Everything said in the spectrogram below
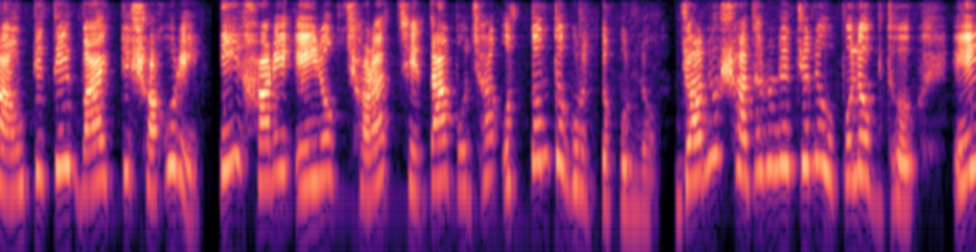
কাউন্টিতে বা একটি শহরে কি হারে এই রোগ ছড়াচ্ছে তা বোঝা অত্যন্ত গুরুত্বপূর্ণ জনসাধারণের জন্য উপলব্ধ এই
